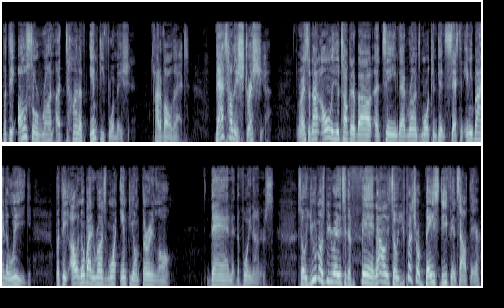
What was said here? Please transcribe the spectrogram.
but they also run a ton of empty formation out of all that. That's how they stress you right? So not only you're talking about a team that runs more condensed sets than anybody in the league but they nobody runs more empty on third and long than the 49ers so you must be ready to defend. Not only so you put your base defense out there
